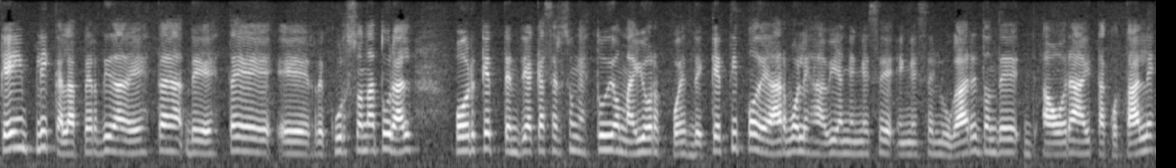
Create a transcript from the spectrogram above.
qué implica la pérdida de, esta, de este eh, recurso natural porque tendría que hacerse un estudio mayor, pues, de qué tipo de árboles habían en ese, en esos lugares donde ahora hay tacotales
